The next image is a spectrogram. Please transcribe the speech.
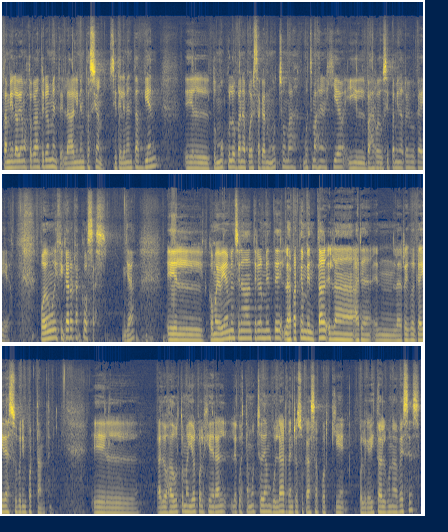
También lo habíamos tocado anteriormente, la alimentación. Si te alimentas bien, tus músculos van a poder sacar mucho más, mucha más energía y vas a reducir también el riesgo de caída. Podemos modificar otras cosas. ¿ya? El, como había mencionado anteriormente, la parte ambiental en la área en el riesgo de caída es súper importante. a los adultos mayores, por lo general, le cuesta mucho deambular dentro de su casa porque, por lo que he visto algunas veces,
